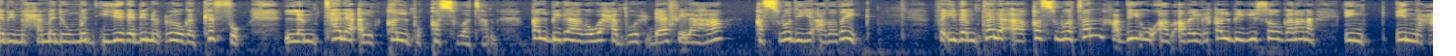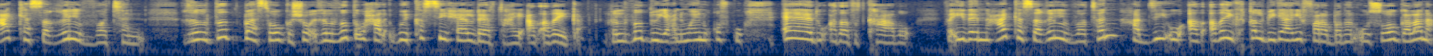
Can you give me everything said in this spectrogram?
nebi maxamed ummad iyaga dhinacooga ka fog lam tala alqalbu qaswatan. Qalbigaaga waxa buux dhaafi lahaa qaswadiyo adadayg. Fa ida imtala'a qaswatan haddii uu ad adayga qalbigii soo galana incakasa khildatan khildad baa soo gasho khildada waxaa way ka sii xeel dheer tahay ad adayga. Khildadu yani waa inuu qofku aada u adadkaado fa ida incakasa khildatan haddii uu ad adayga qalbigaagii fara badan uu soo galana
